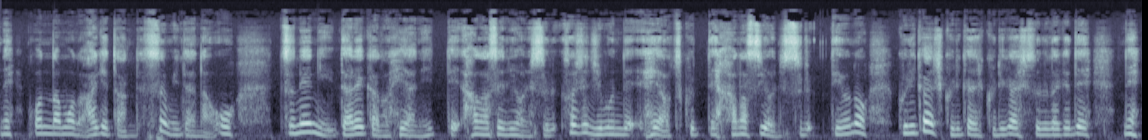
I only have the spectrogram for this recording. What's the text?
ね、こんなものあげたんですみたいなのを常に誰かの部屋に行って話せるようにするそして自分で部屋を作って話すようにするっていうのを繰り返し繰り返し繰り返しするだけでね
